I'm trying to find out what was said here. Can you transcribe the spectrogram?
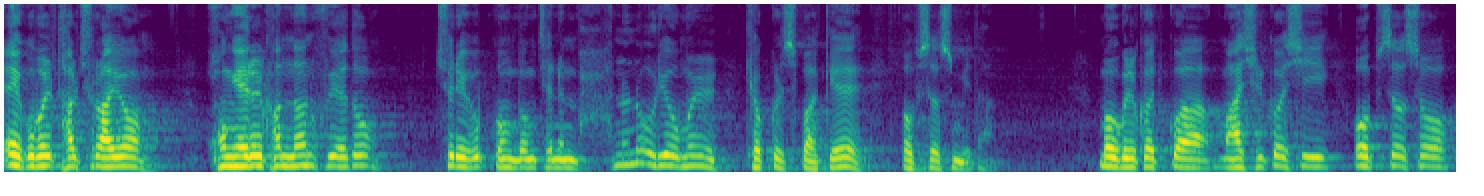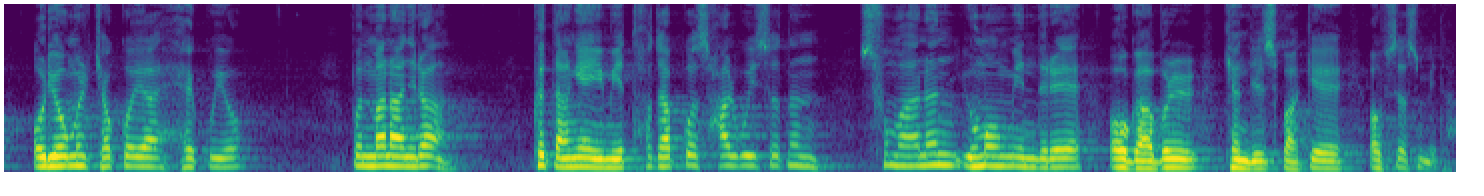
애굽을 탈출하여 홍해를 건넌 후에도 출애굽 공동체는 많은 어려움을 겪을 수밖에 없었습니다. 먹을 것과 마실 것이 없어서 어려움을 겪어야 했고요. 뿐만 아니라 그 땅에 이미 터잡고 살고 있었던 수많은 유목민들의 억압을 견딜 수밖에 없었습니다.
